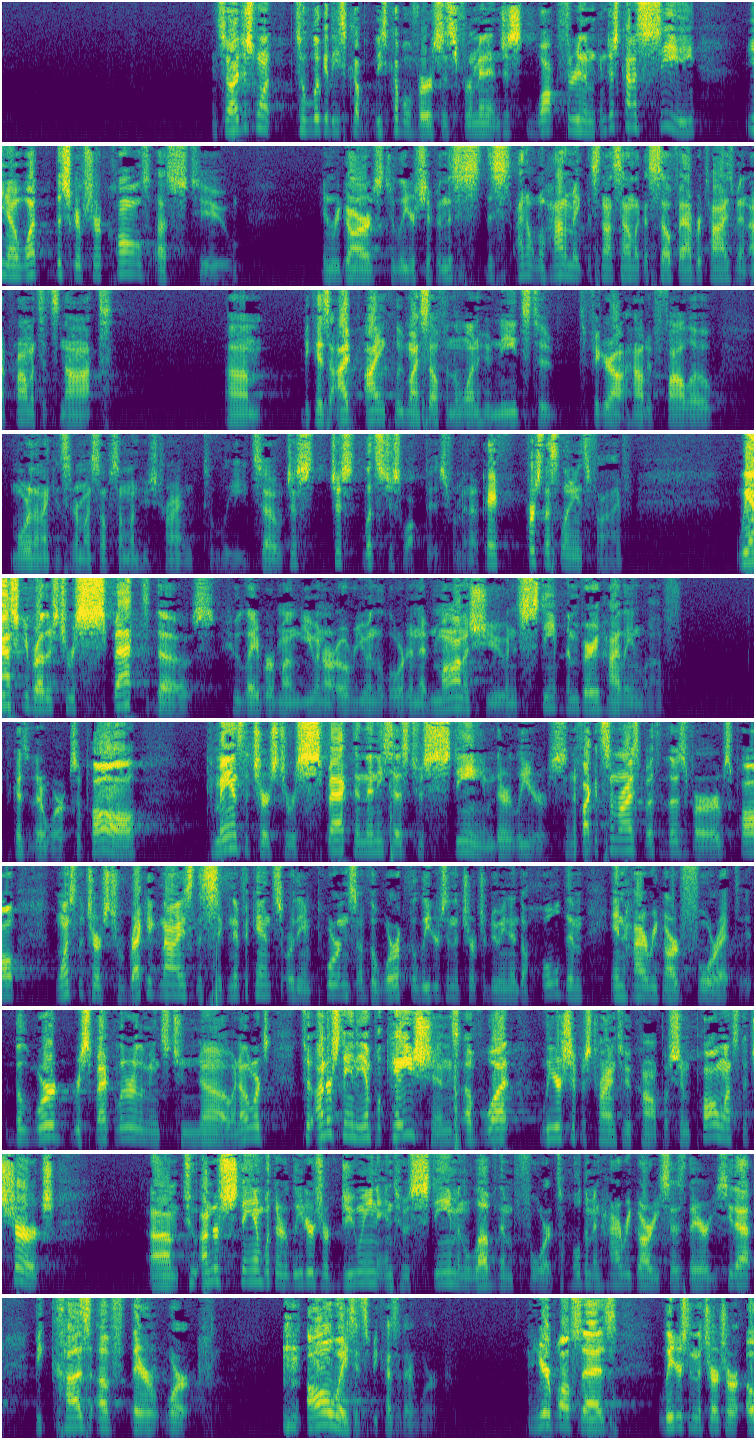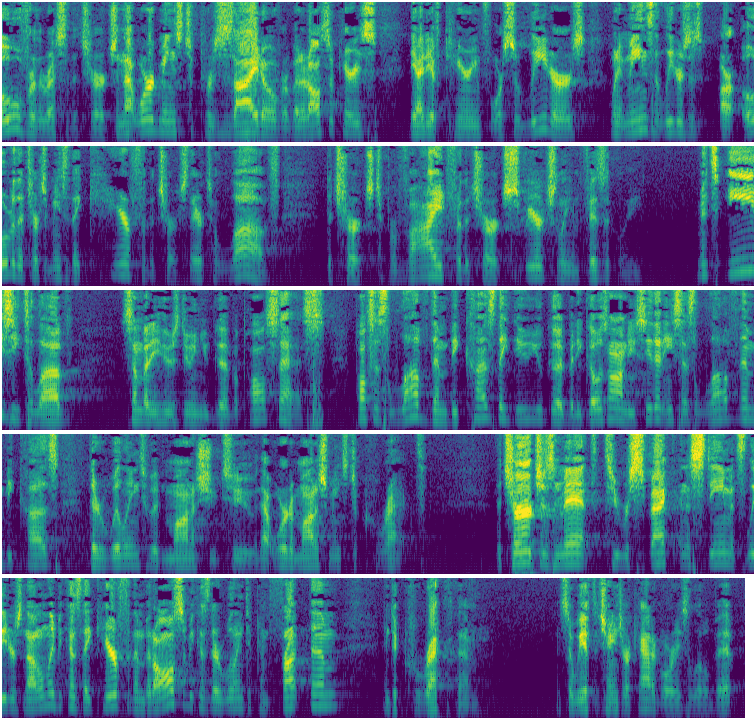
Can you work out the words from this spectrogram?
And so I just want to look at these couple, these couple verses for a minute and just walk through them and just kind of see, you know, what the scripture calls us to in regards to leadership. And this is, this, I don't know how to make this not sound like a self-advertisement. I promise it's not. Um, because I, I include myself in the one who needs to, to figure out how to follow more than I consider myself someone who's trying to lead. So just, just, let's just walk through this for a minute, okay? 1 Thessalonians 5. We ask you, brothers, to respect those who labor among you and are over you in the Lord and admonish you and esteem them very highly in love because of their work. So Paul commands the church to respect and then he says to esteem their leaders. And if I could summarize both of those verbs, Paul wants the church to recognize the significance or the importance of the work the leaders in the church are doing and to hold them in high regard for it. The word respect literally means to know. In other words, to understand the implications of what leadership is trying to accomplish. And Paul wants the church um, to understand what their leaders are doing and to esteem and love them for it, to hold them in high regard, he says there. You see that? Because of their work. Always it's because of their work. And here Paul says, leaders in the church are over the rest of the church. And that word means to preside over, but it also carries the idea of caring for. So leaders, when it means that leaders are over the church, it means that they care for the church. They are to love the church, to provide for the church spiritually and physically. I mean, it's easy to love somebody who's doing you good, but Paul says, Paul says, love them because they do you good. But he goes on, do you see that? He says, love them because they're willing to admonish you too. that word admonish means to correct. The church is meant to respect and esteem its leaders not only because they care for them, but also because they're willing to confront them and to correct them. And so we have to change our categories a little bit.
